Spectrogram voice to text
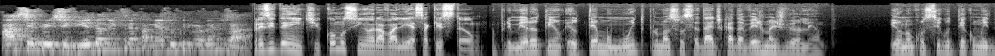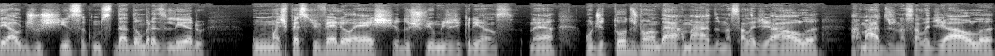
a ser perseguida no enfrentamento do crime organizado. Presidente, como o senhor avalia essa questão? Primeiro, eu, tenho, eu temo muito por uma sociedade cada vez mais violenta. Eu não consigo ter como ideal de justiça, como cidadão brasileiro, uma espécie de velho oeste dos filmes de criança, né? Onde todos vão andar armados na sala de aula, armados na sala de aula,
